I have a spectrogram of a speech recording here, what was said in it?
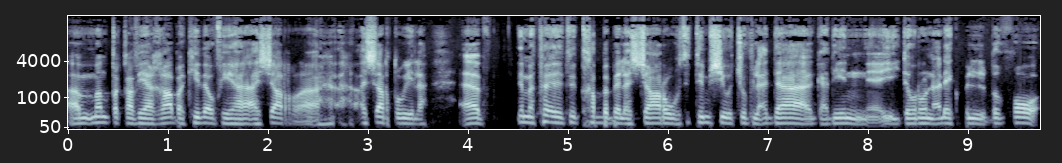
آه، منطقة فيها غابة كذا وفيها أشجار أشجار طويلة. لما تتخبى بالاشجار وتمشي وتشوف الاعداء قاعدين يدورون عليك بال- بالضوء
